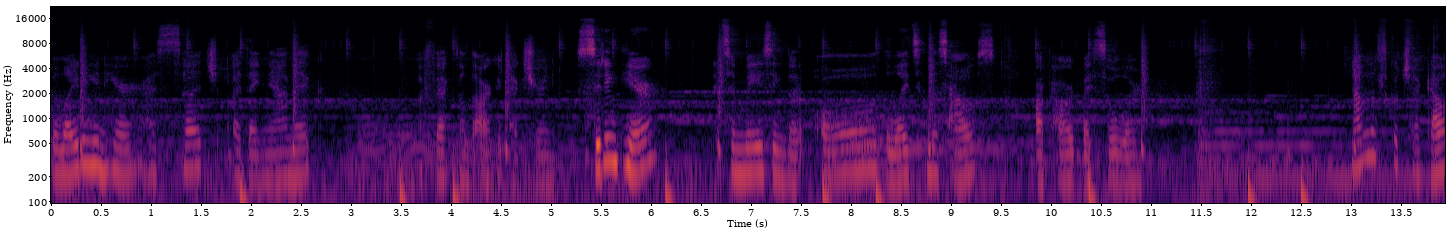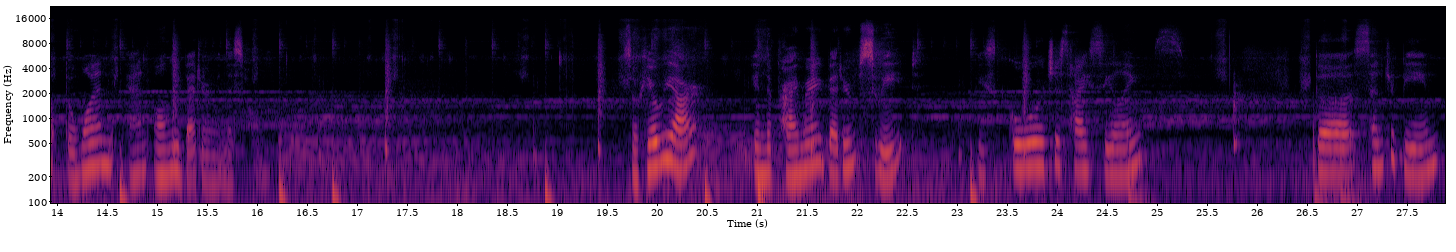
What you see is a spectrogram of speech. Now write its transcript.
The lighting in here has such a dynamic effect on the architecture. Sitting here, it's amazing that all the lights in this house are powered by solar. Now let's go check out the one and only bedroom in this home. So here we are in the primary bedroom suite. These gorgeous high ceilings. The center beam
